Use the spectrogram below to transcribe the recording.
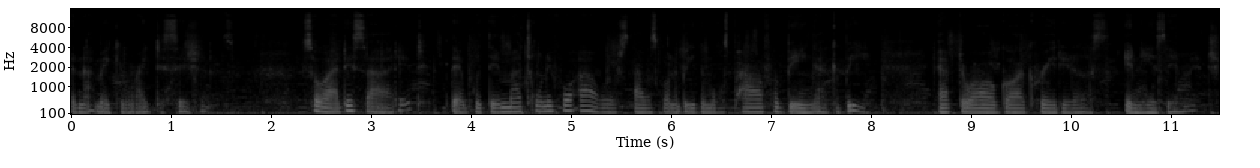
and not making right decisions. So I decided that within my 24 hours, I was going to be the most powerful being I could be. After all, God created us in His image.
